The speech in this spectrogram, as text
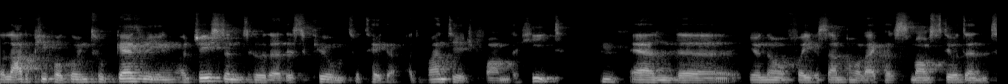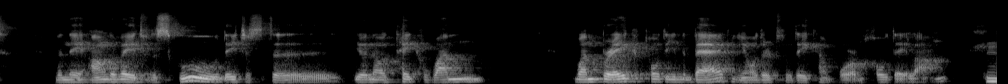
a lot of people going to gathering adjacent to the, this kiln to take advantage from the heat. Mm. And, uh, you know, for example, like a small student when they on the way to the school, they just uh, you know take one one break, put in the bag in order to they can warm whole day long. Hmm.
